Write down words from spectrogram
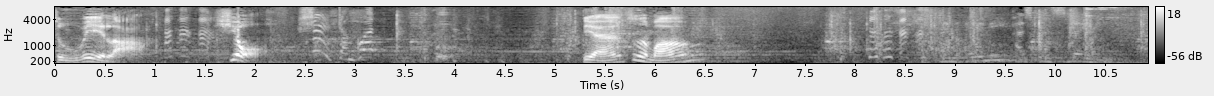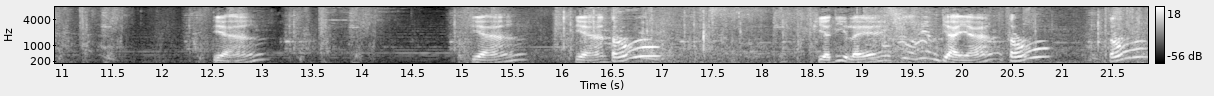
走位啦，笑是长官，点字盲.点点点兜儿，撇地雷，致命点燃，兜儿兜儿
